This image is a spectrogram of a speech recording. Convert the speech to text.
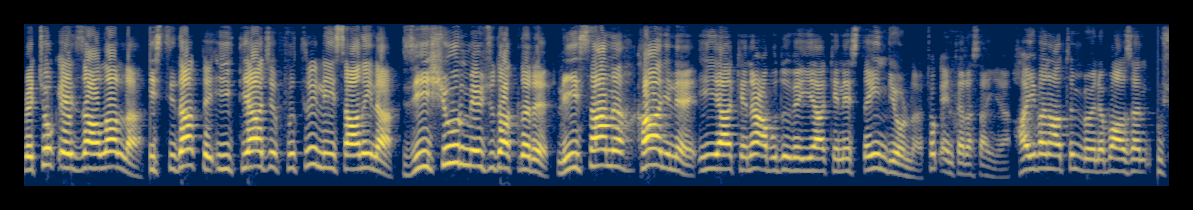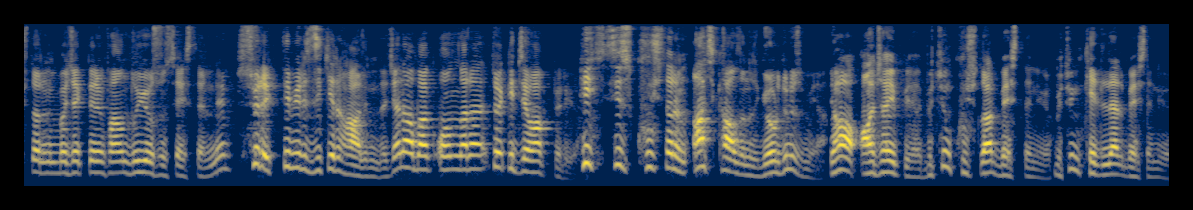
ve çok eczalarla istidat ve ihtiyacı fıtri lisanıyla zişur mevcudatları lisanı hal ile İyyâke na'budu ve İyyâke nestaîn diyorlar. Çok enteresan ya. Hayvanatın böyle bazen kuşların, böceklerin falan duyuyorsun seslerini. Sürekli bir zikir halinde. Cenab-ı Hak onlara sürekli cevap veriyor. Hiç siz kuşların aç kaldığınızı gördünüz mü ya? Ya acayip ya. Bütün kuşlar besleniyor. Bütün kediler besleniyor.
